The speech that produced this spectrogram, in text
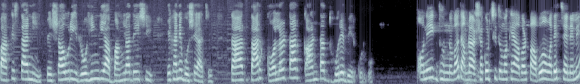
পাকিস্তানি, পেশাউরি, রোহিঙ্গিয়া, বাংলাদেশি এখানে বসে আছে, তার তার কলারটার কানটা ধরে বের করব। অনেক ধন্যবাদ, আমরা আশা করছি তোমাকে আবার পাবো আমাদের চ্যানেলে।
